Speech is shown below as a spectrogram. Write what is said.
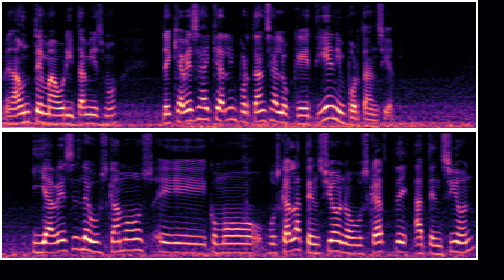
me da un tema ahorita mismo de que a veces hay que darle importancia a lo que tiene importancia y a veces le buscamos eh, como buscar la atención o buscar atención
